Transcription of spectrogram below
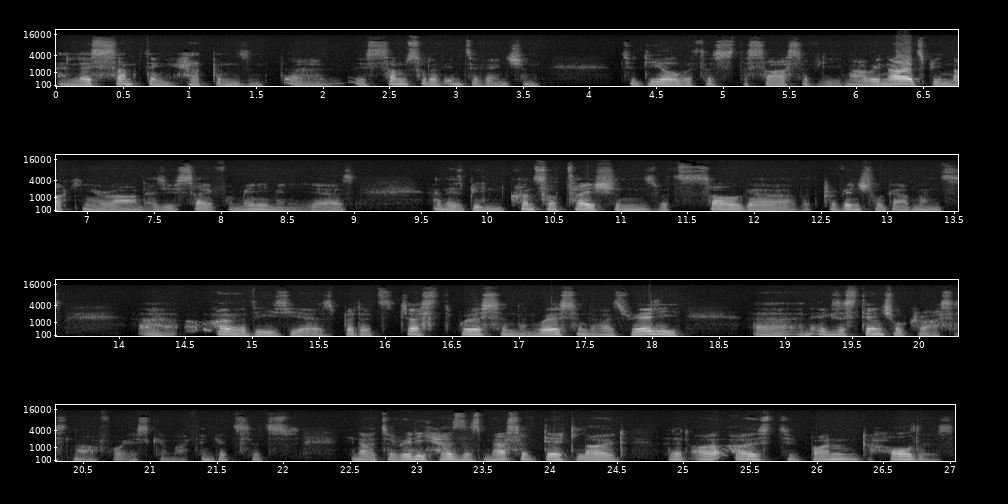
unless something happens and uh, there's some sort of intervention to deal with this decisively. Now, we know it's been knocking around, as you say, for many, many years, and there's been consultations with SALGA, with provincial governments uh, over these years, but it's just worsened and worsened, and it's really uh, an existential crisis now for Eskom. I think it's it's you know, it already has this massive debt load that it owes to bond holders,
